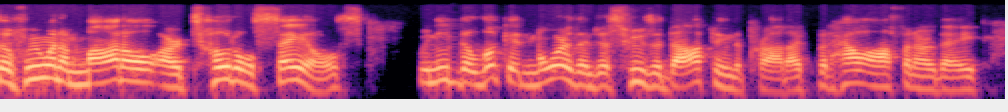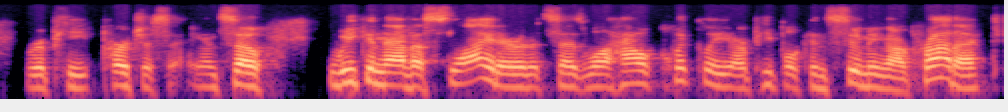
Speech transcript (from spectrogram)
So if we want to model our total sales, we need to look at more than just who's adopting the product, but how often are they repeat purchasing? And so we can have a slider that says, well, how quickly are people consuming our product?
